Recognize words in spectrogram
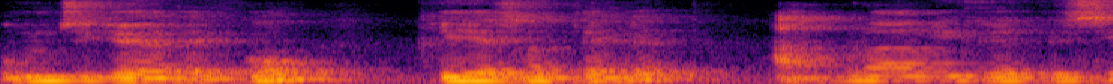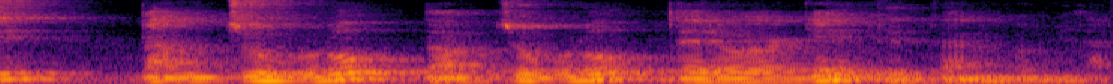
움직여야 되고 그의 선택은 아브라함이 그랬듯이 남쪽으로 남쪽으로 내려가게 됐다는 겁니다.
